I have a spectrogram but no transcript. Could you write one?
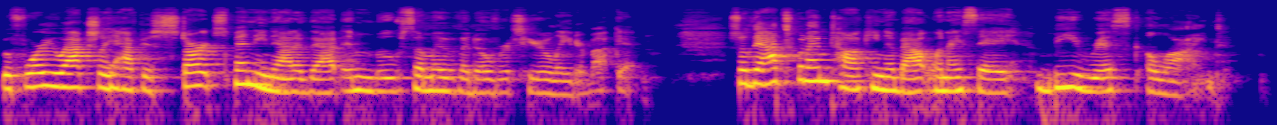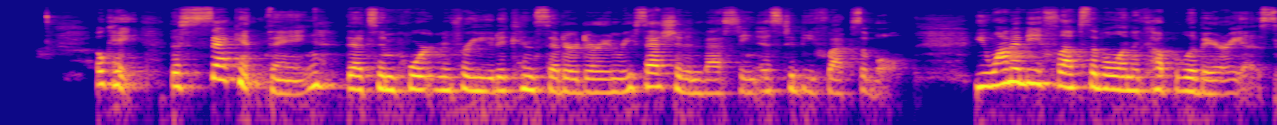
before you actually have to start spending out of that and move some of it over to your later bucket. So that's what I'm talking about when I say be risk aligned. Okay, the second thing that's important for you to consider during recession investing is to be flexible. You want to be flexible in a couple of areas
